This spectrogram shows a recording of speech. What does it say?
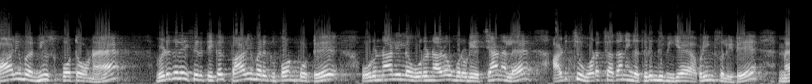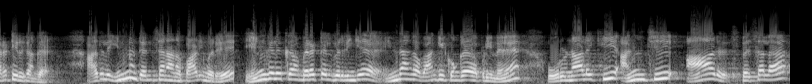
பாலிமர் நியூஸ் போட்டோன்னே விடுதலை சிறுத்தைகள் பாலிமருக்கு ஃபோன் போட்டு ஒரு நாள் இல்லை ஒரு நாள் உங்களுடைய சேனலை அடித்து உடச்சாதான் நீங்கள் திருந்துவீங்க அப்படின்னு சொல்லிட்டு மிரட்டியிருக்காங்க. அதில் இன்னும் டென்ஷனான பாலிமர் எங்களுக்கா மிரட்டல் விடுறீங்க? இந்தாங்க வாங்கிக்கோங்க அப்படின்னு ஒரு நாளைக்கு அஞ்சு ஆறு ஸ்பெஷலாக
